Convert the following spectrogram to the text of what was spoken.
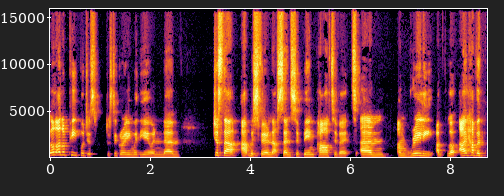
a lot of people just just agreeing with you, and um, just that atmosphere and that sense of being part of it. Um, I'm really I'm, look. I have a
